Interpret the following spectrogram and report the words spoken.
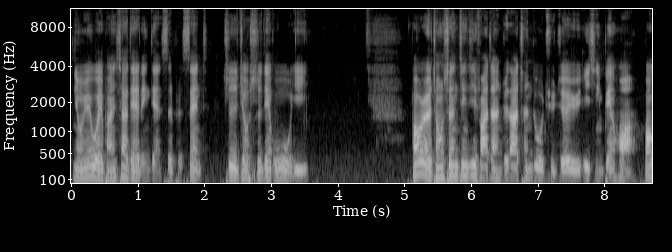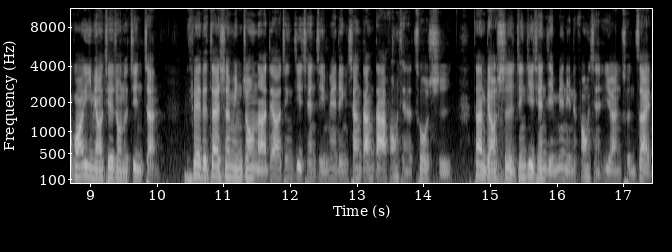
纽约尾盘下跌零点四 percent 至九十点五五一。鲍威尔重申，经济发展绝大程度取决于疫情变化，包括疫苗接种的进展。Fed 在声明中拿掉经济前景面临相当大风险的措施，但表示经济前景面临的风险依然存在。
